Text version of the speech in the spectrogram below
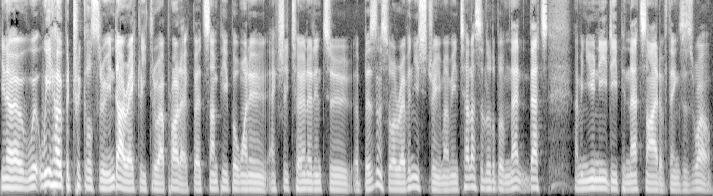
you know we, we, hope it trickles through indirectly through our product, but some people want to actually turn it into a business or a revenue stream. I mean, tell us a little bit. That that's I mean, you knee deep in that side of things as well.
